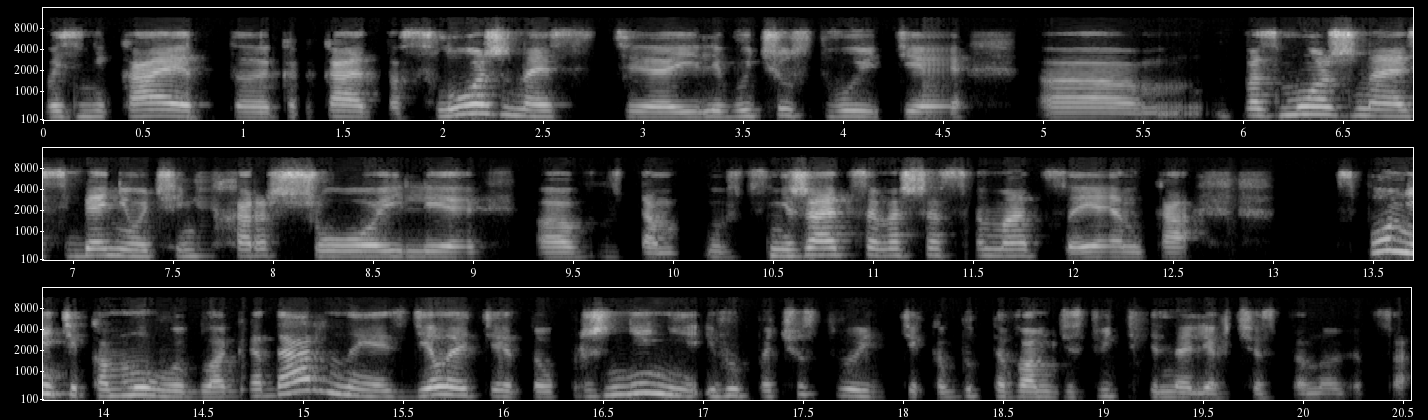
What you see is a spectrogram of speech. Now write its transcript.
возникает э, какая-то сложность, э, или вы чувствуете, возможно, себя не очень хорошо, или а, там, снижается ваша самооценка, Вспомните, кому вы благодарны, сделайте это упражнение, и вы почувствуете, как будто вам действительно легче становится.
